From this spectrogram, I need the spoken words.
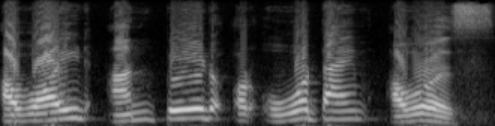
avoid unpaid or overtime hours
